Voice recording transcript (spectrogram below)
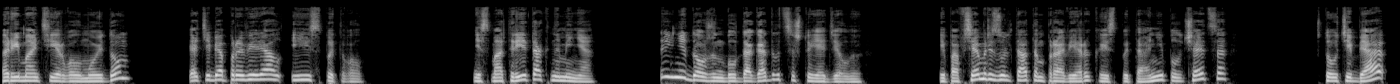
ремонтировал мой дом, я тебя проверял и испытывал. Не смотри так на меня. Ты не должен был догадываться, что я делаю. И по всем результатам проверок и испытаний получается, что у тебя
